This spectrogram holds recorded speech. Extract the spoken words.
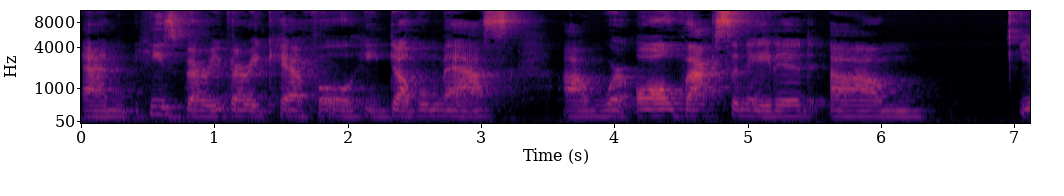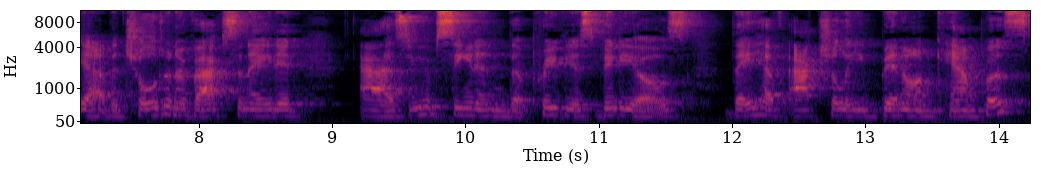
And he's very, very careful. He double masks. Um, we're all vaccinated. Um, yeah, the children are vaccinated. As you have seen in the previous videos, they have actually been on campus.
